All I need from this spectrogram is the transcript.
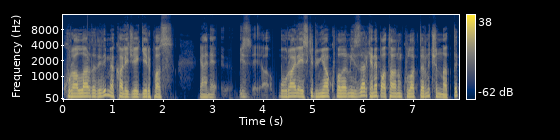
kurallarda dedim ya kaleciye geri pas. Yani biz e, Buğra'yla eski dünya kupalarını izlerken hep Atağan'ın kulaklarını çınlattık.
